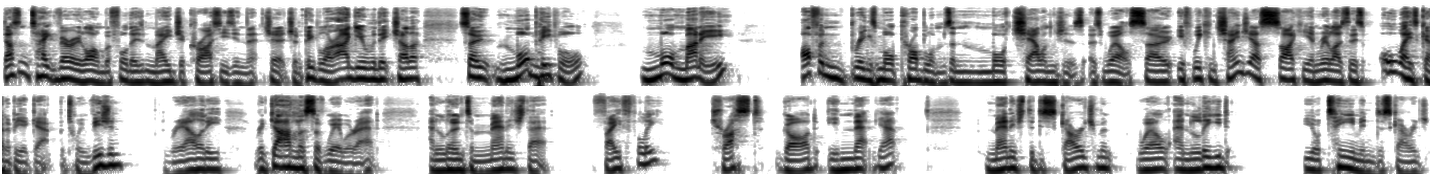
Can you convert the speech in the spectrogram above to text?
doesn't take very long before there's major crises in that church and people are arguing with each other. So more hmm. people, more money often brings more problems and more challenges as well. So if we can change our psyche and realize there's always going to be a gap between vision and reality, regardless of where we're at, and learn to manage that faithfully, trust God in that gap, manage the discouragement well, and lead your team in discourage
